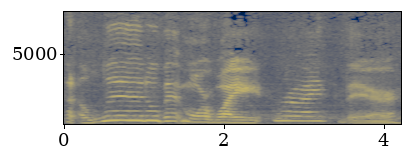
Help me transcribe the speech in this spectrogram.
put a little bit more white right there.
